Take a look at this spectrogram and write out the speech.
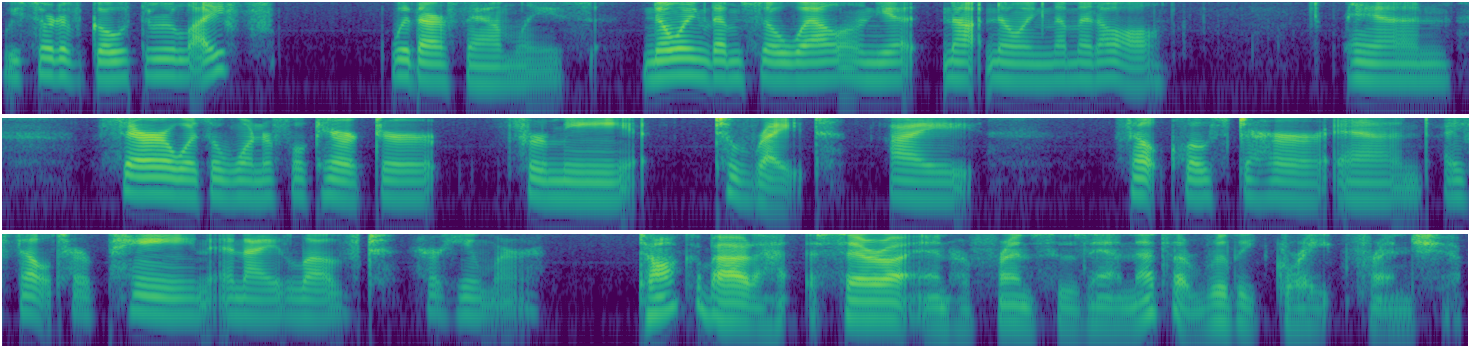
we sort of go through life with our families, knowing them so well and yet not knowing them at all. And Sarah was a wonderful character for me to write. I felt close to her and I felt her pain and I loved her humor. Talk about Sarah and her friend Suzanne. That's a really great friendship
